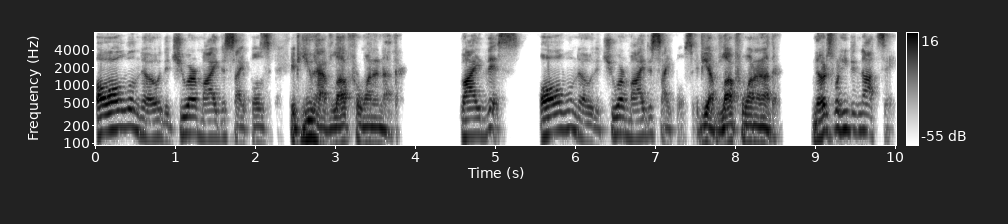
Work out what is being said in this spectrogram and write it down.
all will know that you are my disciples if you have love for one another. By this, all will know that you are my disciples if you have love for one another. Notice what he did not say.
